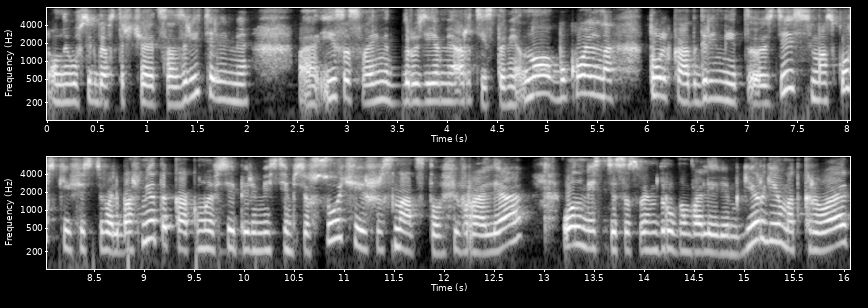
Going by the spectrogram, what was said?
он его всегда встречает со зрителями э, и со своими друзьями-артистами. Но буквально только отгремит здесь московский фестиваль Башмета, как мы все переместимся в Сочи, и 16 февраля он вместе со своим другом Валерием Гергием открывает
